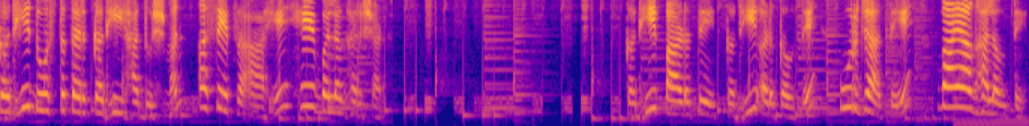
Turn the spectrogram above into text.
कधी दोस्त तर कधी हा दुश्मन असेच आहे हे बलघर्षण. कधी पाडते कधी अडकवते ऊर्जा ते वाया घालवते.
